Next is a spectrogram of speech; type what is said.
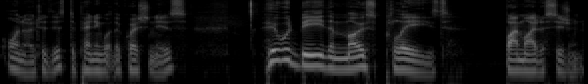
or no to this, depending what the question is, who would be the most pleased by my decision?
